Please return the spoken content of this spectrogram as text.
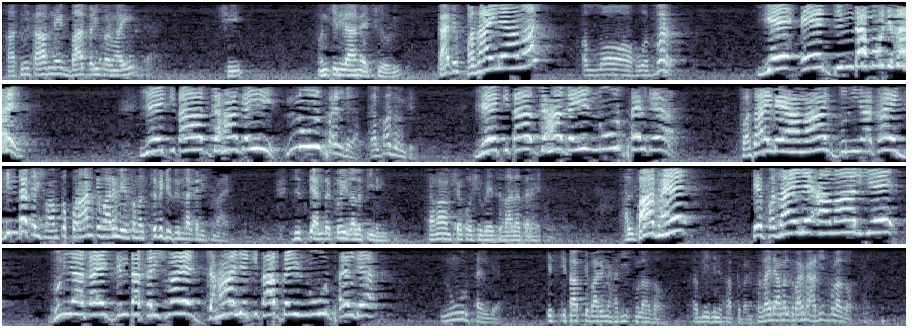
قاسمی صاحب نے ایک بات بڑی فرمائی اچھی ان کی نگاہ میں اچھی ہوگی۔ کہا کہ فضائل عمل اللہ اکبر، یہ ایک زندہ موجودہ ہے۔ یہ کتاب جہاں گئی، نور پھیل گیا۔ الفاظ ان کے۔ یہ کتاب جہاں گئی، نور پھیل گیا۔ فضائل اعمال دنیا کا ایک زندہ کرشمہ۔ ہم تو قرآن کے بارے میں یہ سمجھتے تھے کہ زندہ کرشمہ ہے، جس کے اندر کوئی غلطی نہیں۔ تمام شک و شبہ سے بالا تر ہے۔ الفاظ ہیں کہ فضائل اعمال یہ دنیا کا ایک زندہ کرشمہ ہے، جہاں یہ کتاب گئی نور پھیل گیا۔ نور پھیل گیا۔ اس کتاب کے بارے میں حدیث ملازہ ہو، تبلیغی نصاب کے بارے میں، فضائل عمل کے بارے میں حدیث ملازہ ہو۔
